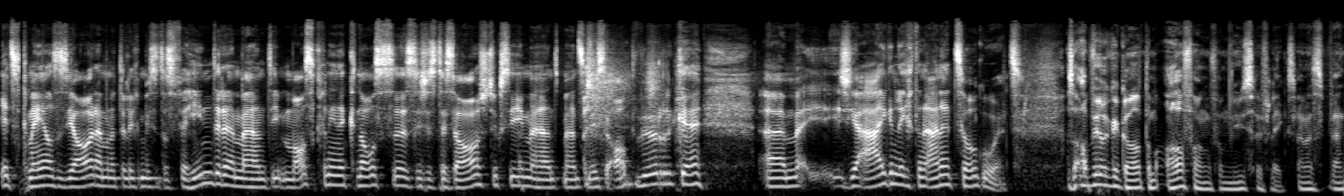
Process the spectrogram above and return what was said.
Jetzt mehr als ein Jahr haben wir natürlich müssen das verhindern. Wir haben die Masken genossen. Es war ein Desaster gewesen. Wir haben, wir haben es müssen abwürgen. Ähm, ist ja eigentlich dann auch nicht so gut. Also abwürgen geht am Anfang vom Nüssreflex. Wenn man es, wenn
